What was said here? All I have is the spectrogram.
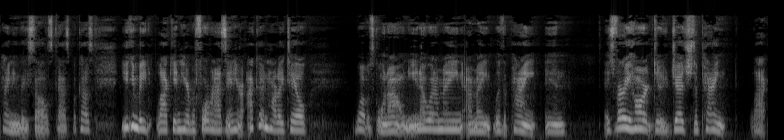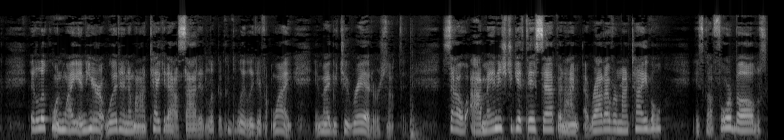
painting these dolls, guys, because you can be like in here before when I was in here, I couldn't hardly tell what was going on. You know what I mean? I mean, with the paint. And it's very hard to judge the paint. Like, it'll look one way in here it would, and when I take it outside, it'd look a completely different way. It may be too red or something. So, I managed to get this up, and I'm right over my table. It's got four bulbs,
